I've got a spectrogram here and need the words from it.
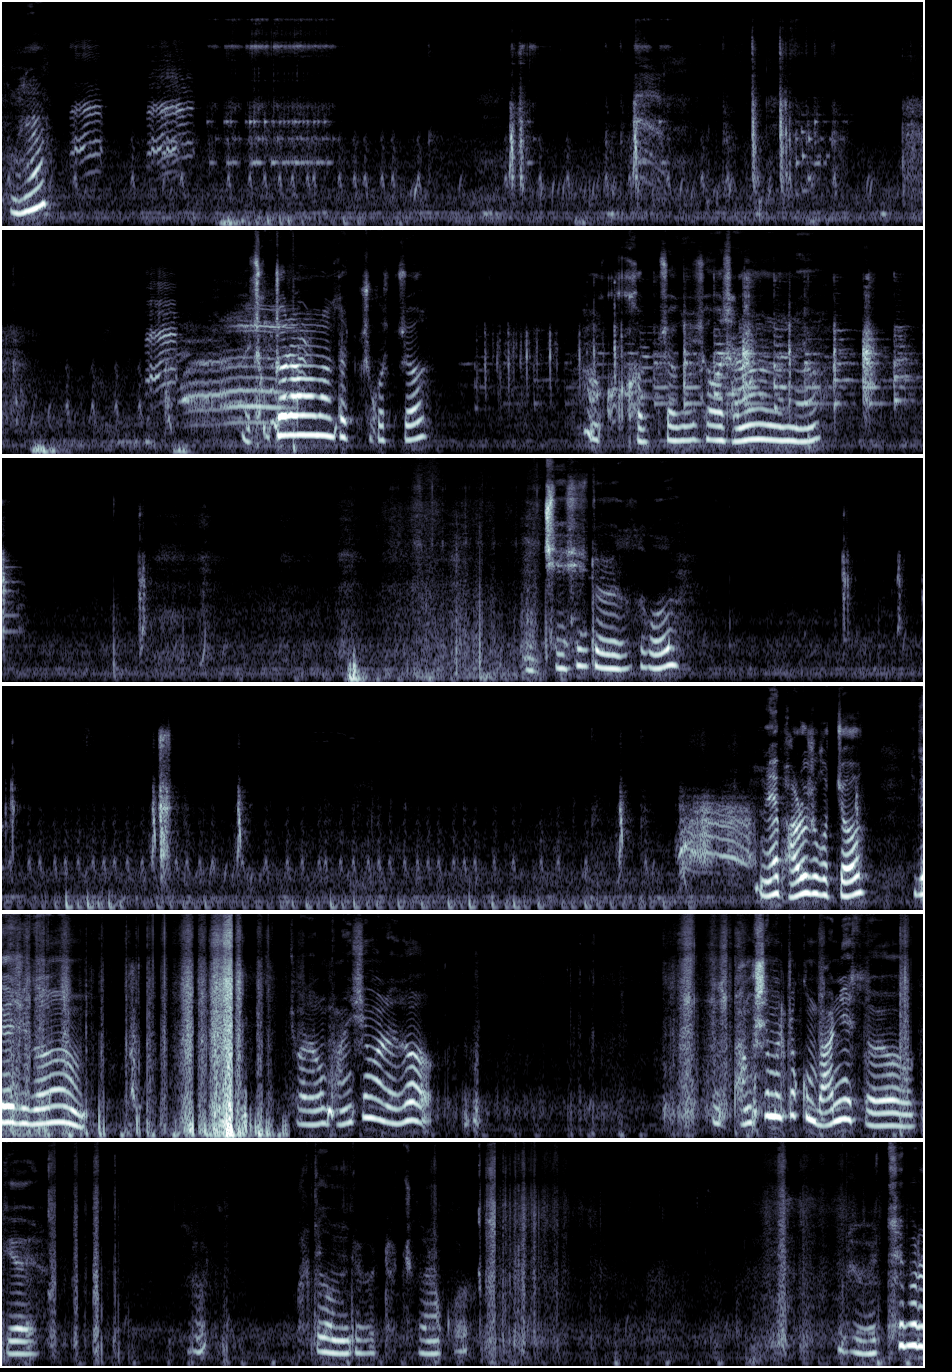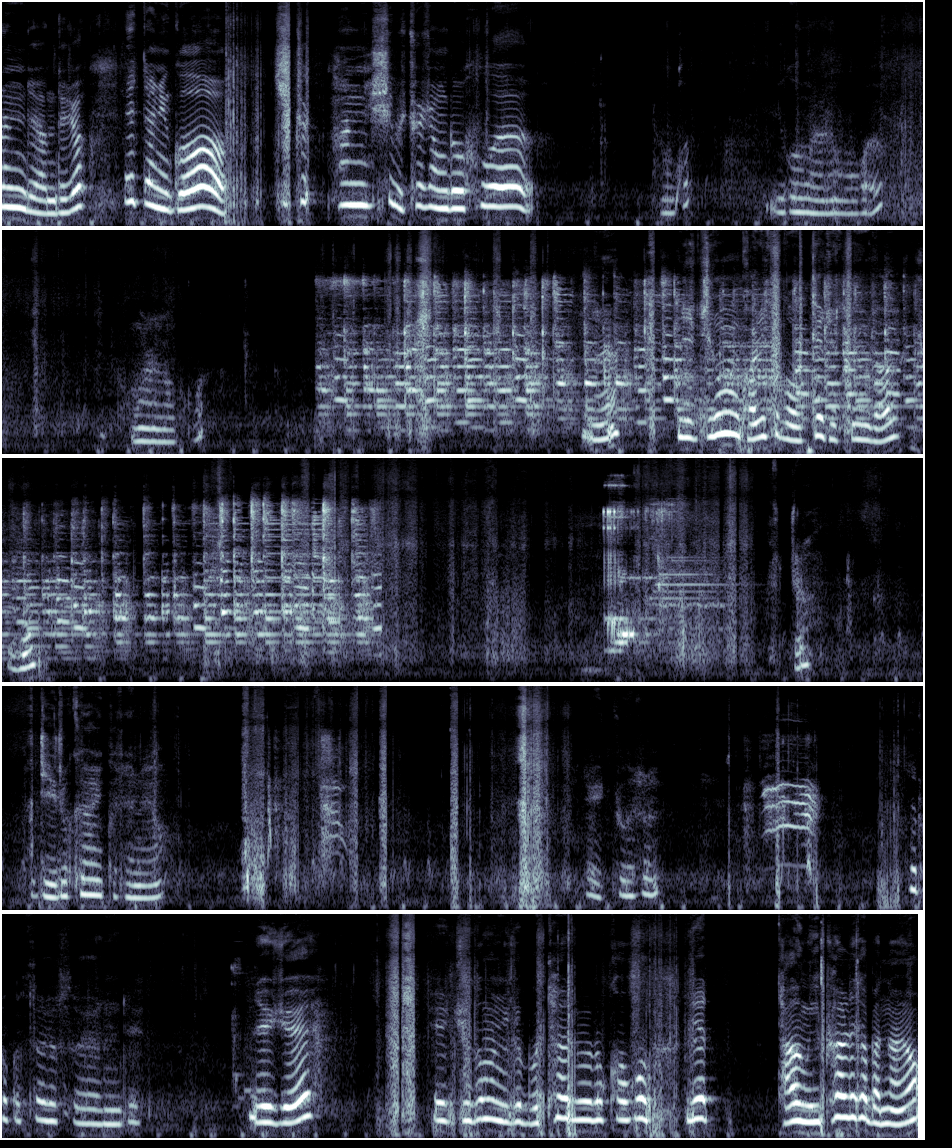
네? 네, 적절하면서 죽었죠. 아, 갑자기 저가 잘못 눌렀네요. 제시를 쓰고 네 바로 죽었죠 이게 지금 제가 너무 방심을 해서 방심을 조금 많이 했어요 이게 그때가 언제부터 죽여놓고 왜 탭을 했는데 안 되죠? 일단 이거 10초, 한 12초 정도 후에 이건가? 이거 말하는 건가요? 이거 말하는 건가? 네. 이제 지금은 가릴 수가 없게 됐습니다. 죄송. 진짜? 이제 이렇게 하니까 되네요. 네, 이쪽에서 새롭게 써줬어야 하는데. 네, 이제, 이제 지금은 이제 못하도록 하고, 이제 다음 2편에서 만나요.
